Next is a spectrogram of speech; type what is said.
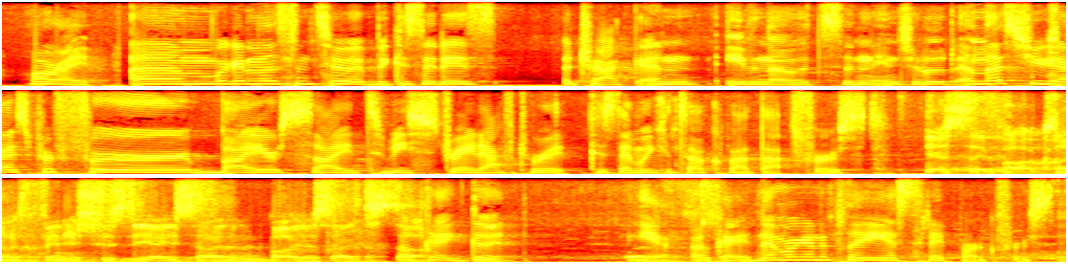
All right, um, we're gonna listen to it because it is a track, and even though it's an interlude, unless you guys prefer "By Your Side" to be straight after it, because then we can talk about that first. Yesterday Park kind of finishes the A side and by your side starts. Okay, good. Yeah, okay. Then we're gonna play "Yesterday Park" first.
